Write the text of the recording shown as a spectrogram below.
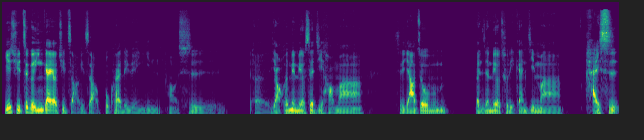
也许这个应该要去找一找不快的原因哦，是呃咬合面没有设计好吗？是牙周本身没有处理干净吗？还是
